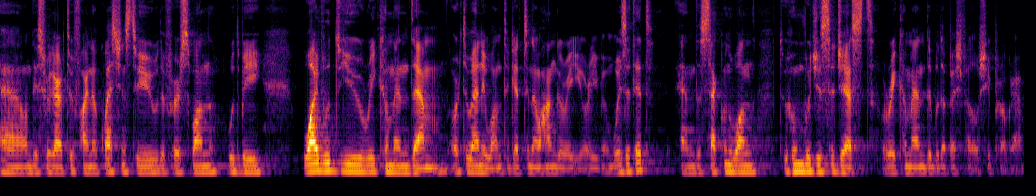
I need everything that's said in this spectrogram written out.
uh, on this regard, two final questions to you. The first one would be why would you recommend them or to anyone to get to know Hungary or even visit it? And the second one, to whom would you suggest or recommend the Budapest Fellowship Program?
